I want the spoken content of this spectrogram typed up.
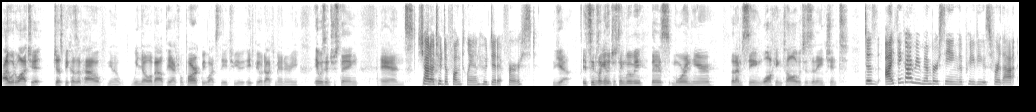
I would watch it just because of how you know we know about the actual park. We watched the HBO, HBO documentary. It was interesting, and Shout out know, to Defunctland who did it first. yeah. It seems like an interesting movie. There's more in here that I'm seeing. Walking Tall, which is an ancient. Does I think I remember seeing the previews for that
